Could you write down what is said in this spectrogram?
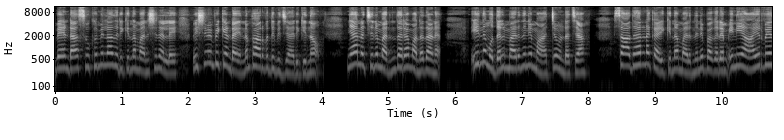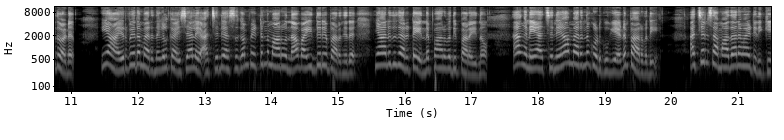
വേണ്ട സുഖമില്ലാതിരിക്കുന്ന മനുഷ്യനല്ലേ വിഷമിപ്പിക്കണ്ട എന്നും പാർവതി വിചാരിക്കുന്നു. ഞാൻ അച്ഛന് മരുന്ന് തരാൻ വന്നതാണ്. ഇന്ന് മുതൽ മരുന്നിന് മാറ്റം അച്ഛാ. സാധാരണ കഴിക്കുന്ന മരുന്നിന് പകരം ഇനി ആയുർവേദമാണ്. ഈ ആയുർവേദ മരുന്നുകൾ കഴിച്ചാലേ അച്ഛന്റെ അസുഖം പെട്ടെന്ന് മാറുമെന്ന വൈദ്യര് പറഞ്ഞത്. ഞാനിത് തരട്ടെ എന്ന് പാർവതി പറയുന്നു. അങ്ങനെ അച്ഛന് ആ മരുന്ന് കൊടുക്കുകയാണ് പാർവതി. അച്ഛൻ സമാധാനമായിട്ടിരിക്കെ.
